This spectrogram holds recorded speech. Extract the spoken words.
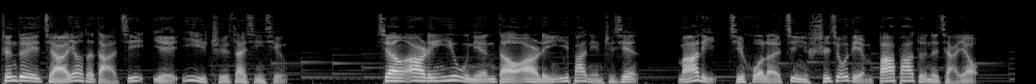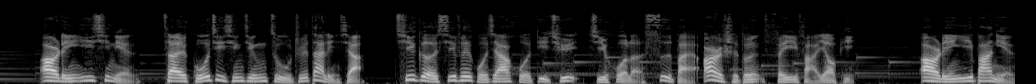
针对假药的打击也一直在进行。像二零一五年到二零一八年之间，马里击获了近十九点八八吨的假药。二零一七年，在国际刑警组织带领下，七个西非国家或地区击获了四百二十吨非法药品。二零一八年，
